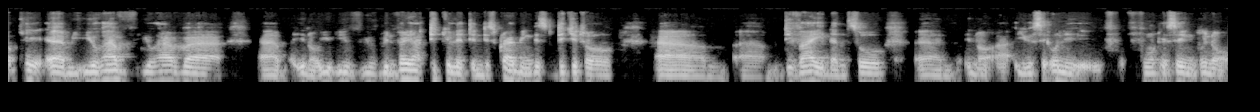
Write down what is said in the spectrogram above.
Okay, um, you have you have uh, uh, you know you, you've, you've been very articulate in describing this digital um, um, divide, and so um, you know uh, you say only from what you're saying, you know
